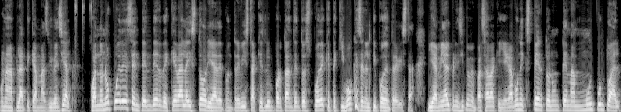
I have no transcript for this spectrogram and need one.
una plática más vivencial. Cuando no puedes entender de qué va la historia de tu entrevista, qué es lo importante, entonces puede que te equivoques en el tipo de entrevista. Y a mí al principio me pasaba que llegaba un experto en un tema muy puntual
